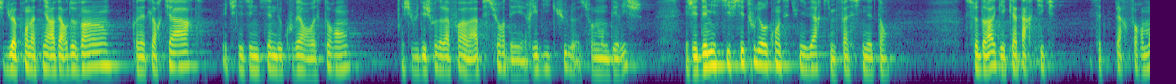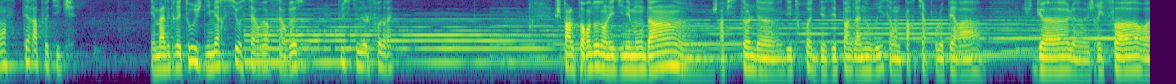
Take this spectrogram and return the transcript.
J'ai dû apprendre à tenir un verre de vin, connaître leurs cartes, utiliser une dizaine de couverts au restaurant. J'ai vu des choses à la fois absurdes et ridicules sur le monde des riches. Et j'ai démystifié tous les recoins de cet univers qui me fascinait tant. Ce drag est cathartique, cette performance thérapeutique. Et malgré tout, je dis merci aux serveurs, serveuses, plus qu'il ne le faudrait. Je parle porno dans les dîners mondains, euh, je rafistole euh, des trous avec des épingles à nourrice avant de partir pour l'opéra. Je gueule, euh, je ris fort.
